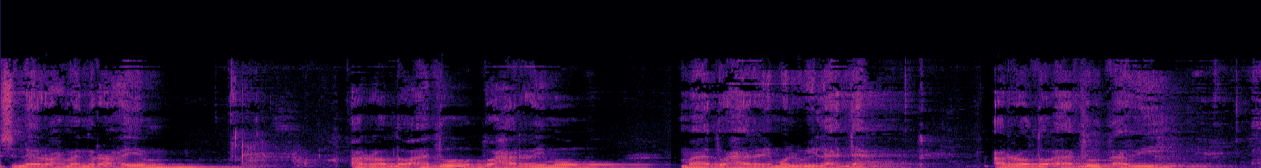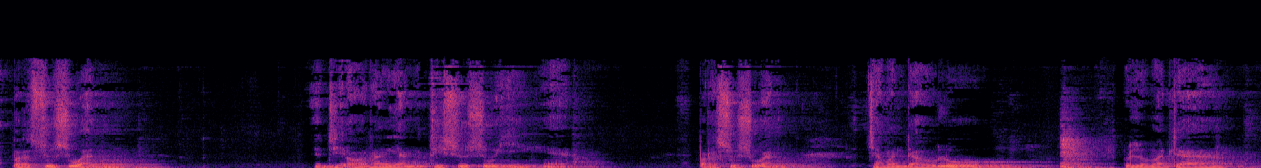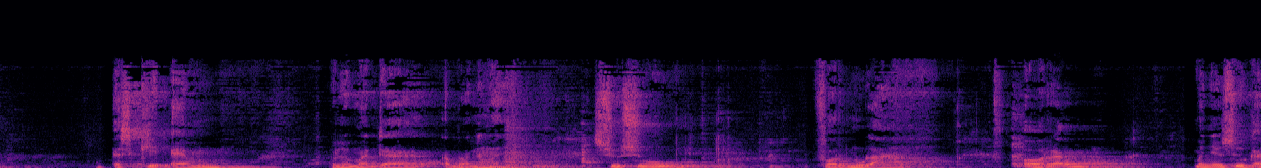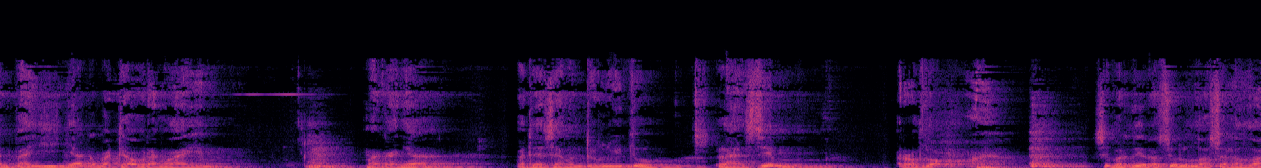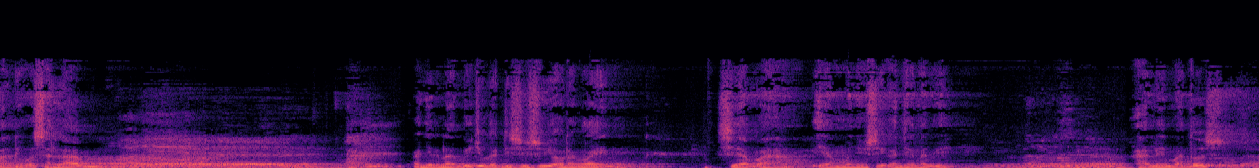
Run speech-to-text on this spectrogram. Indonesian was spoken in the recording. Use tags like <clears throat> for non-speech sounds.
Bismillahirrahmanirrahim. Ar-radha'atu tuharrimu ma tuharrimul wiladah Ar-radha'atu tawi persusuan. Jadi orang yang disusui ya. Persusuan. Zaman dahulu belum ada SGM belum ada apa namanya susu formula. Orang menyusukan bayinya kepada orang lain. Makanya pada zaman dulu itu lazim rodok. Seperti Rasulullah Shallallahu Alaihi Wasallam. Kanjeng Nabi juga disusui orang lain. Siapa yang menyusui kanjeng Nabi? Halimatus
